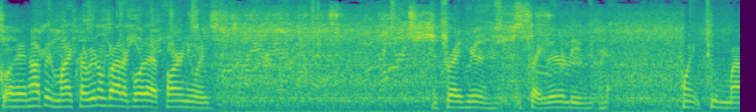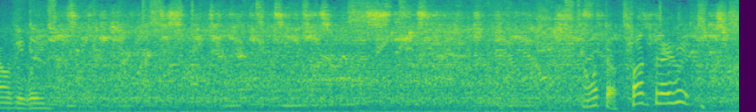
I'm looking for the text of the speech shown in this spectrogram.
Go ahead, hop in my car. We don't gotta go that far anyways. It's right here. It's like literally 0.2 miles away. What the fuck did I hit?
